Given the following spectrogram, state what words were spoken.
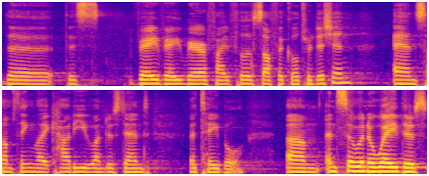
the this very, very rarefied philosophical tradition and something like how do you understand a table. Um, and so in a way, there's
